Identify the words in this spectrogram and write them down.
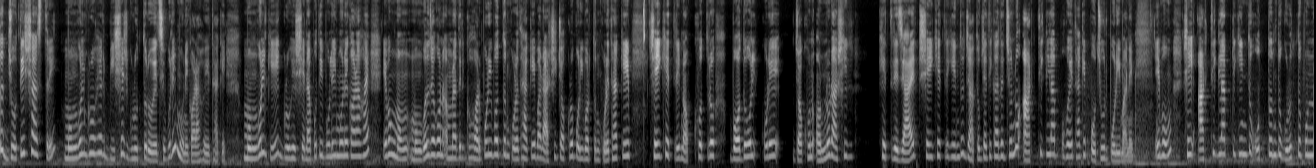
তো জ্যোতিষশাস্ত্রে মঙ্গল গ্রহের বিশেষ গুরুত্ব রয়েছে বলেই মনে করা হয়ে থাকে। মঙ্গলকে গ্রহের সেনাপতি বলেই মনে করা হয় এবং মঙ্গল যখন আমাদের ঘর পরিবর্তন করে থাকে বা রাশিচক্র পরিবর্তন করে থাকে, সেই ক্ষেত্রে নক্ষত্র বদল করে যখন অন্য রাশির ক্ষেত্রে যায়, সেই ক্ষেত্রে কিন্তু জাতক জাতিকাদের জন্য আর্থিক লাভ হয়ে থাকে প্রচুর পরিমাণে এবং সেই আর্থিক লাভটি কিন্তু অত্যন্ত গুরুত্বপূর্ণ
